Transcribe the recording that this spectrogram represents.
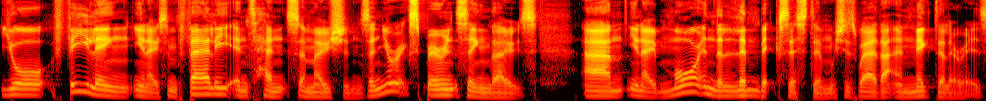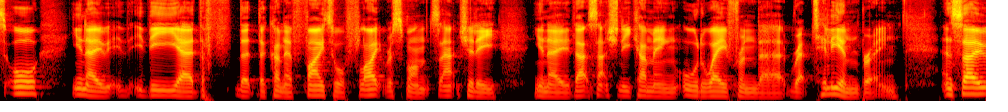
you're feeling, you know, some fairly intense emotions and you're experiencing those. Um, you know, more in the limbic system, which is where that amygdala is, or you know, the uh, the, the the kind of fight or flight response. Actually, you know, that's actually coming all the way from the reptilian brain, and so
